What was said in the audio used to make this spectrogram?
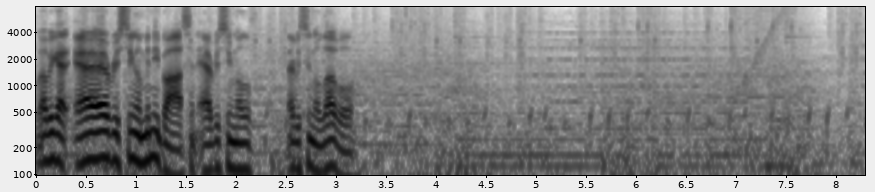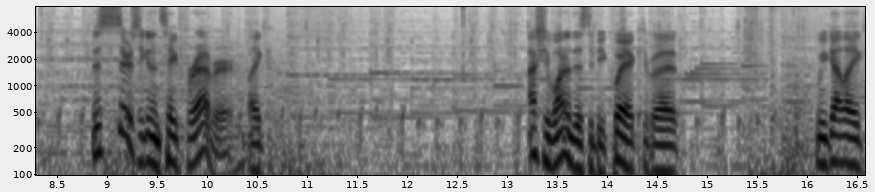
Well, we got every single mini boss in every single every single level. This is seriously gonna take forever. Like, actually wanted this to be quick, but we got like.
